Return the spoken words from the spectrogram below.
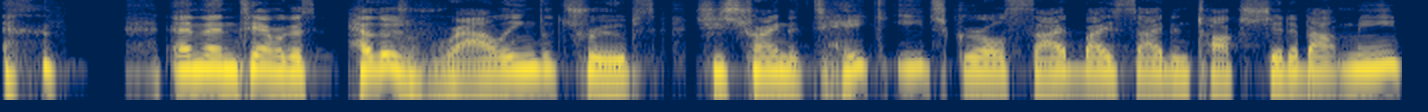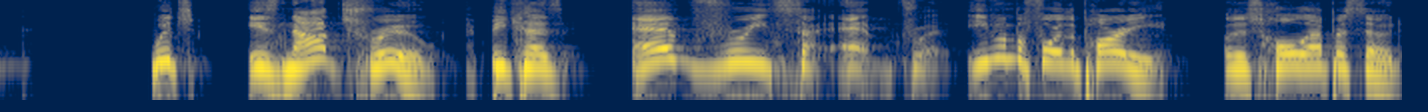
and then Tamra goes, Heather's rallying the troops. She's trying to take each girl side by side and talk shit about me, which is not true because every, even before the party, this whole episode,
